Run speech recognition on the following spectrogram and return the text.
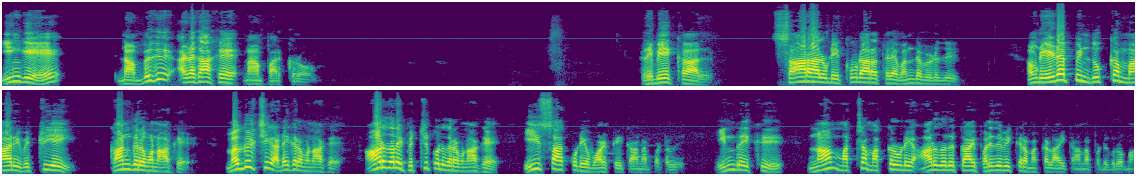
இங்கே நாம் வெகு அழகாக நாம் பார்க்கிறோம். ரெபேக்கால் சாராளுடைய கூடாரத்தில் வந்த பொழுது அவனுடைய இழப்பின் துக்கம் மாறி வெற்றியை காண்கிறவனாக மகிழ்ச்சி அடைகிறவனாக ஆறுதலை பெற்றுக்கொள்கிறவனாக ஈசாக்குடைய வாழ்க்கை காணப்பட்டது. இன்றைக்கு நாம் மற்ற மக்களுடைய ஆறுதலுக்காய் பரிதவிக்கிற மக்களாய் காணப்படுகிறோமா?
